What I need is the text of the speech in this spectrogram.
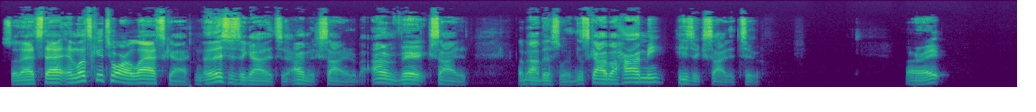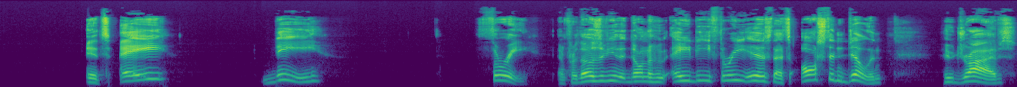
So that's that. And let's get to our last guy. Now, this is a guy that I'm excited about. I'm very excited about this one. This guy behind me, he's excited too. All right. It's A D 3. And for those of you that don't know who AD3 is, that's Austin Dillon, who drives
